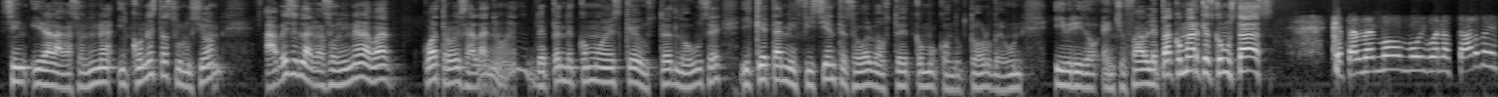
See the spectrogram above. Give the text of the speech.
sin ir a la gasolina y con esta solución a veces la gasolinera va cuatro veces al año, ¿eh? depende cómo es que usted lo use y qué tan eficiente se vuelva usted como conductor de un híbrido enchufable. Paco Márquez, ¿cómo estás? ¿Qué tal, Memo? Muy buenas tardes.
